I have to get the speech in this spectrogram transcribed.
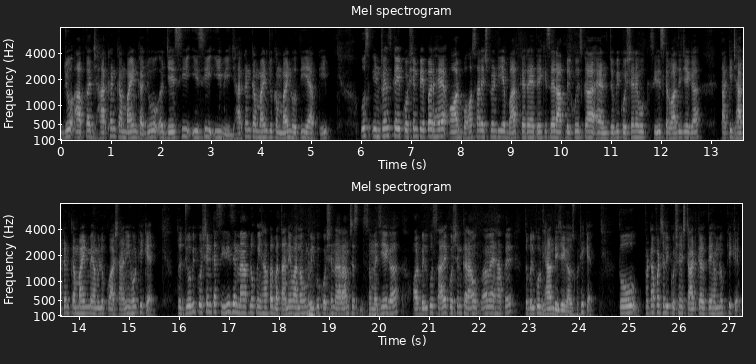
जो आपका झारखंड कंबाइंड का, जो J C E C E B Jharkhand combined जो कंबाइंड होती है आपकी, उस इंट्रेंस का ये क्वेश्चन पेपर है और बहुत सारे स्टूडेंट ये बात कर रहे थे कि सर आप बिल्कुल इसका जो भी क्वेश्चन है वो सीरीज़ करवा दीजिएगा ताकि झारखंड कंबाइंड में हम लोग को आसानी हो, ठीक है? तो जो भी क्वेश्चन का सीरीज़ है, मैं आप लोग को यहाँ पर बताने वाला हूँ। बिल्कुल क्वेश्चन आराम से समझिएगा और बिल्कुल सारे क्वेश्चन कराऊँगा मैं यहाँ पर तो बिल्कुल ध्यान दीजिएगा उसको, ठीक है? तो फटाफट चलिए क्वेश्चन स्टार्ट करते हैं हम लोग, ठीक है?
